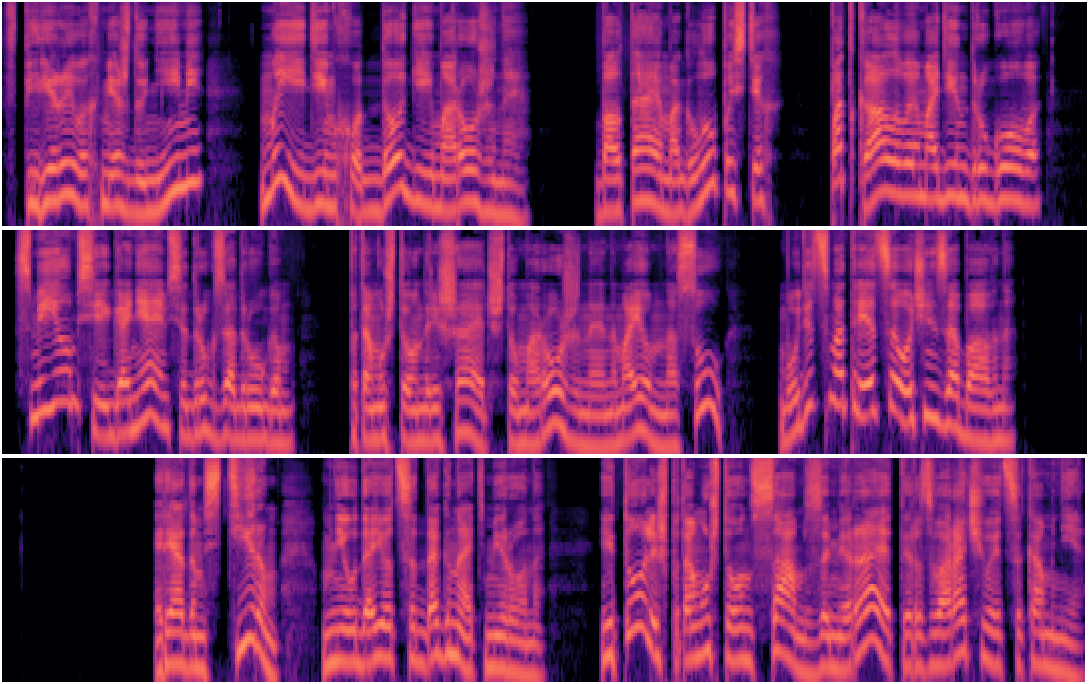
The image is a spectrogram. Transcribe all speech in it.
В перерывах между ними мы едим хот-доги и мороженое, болтаем о глупостях, подкалываем один другого, смеемся и гоняемся друг за другом, потому что он решает, что мороженое на моем носу будет смотреться очень забавно. Рядом с тиром мне удается догнать Мирона — и то лишь потому, что он сам замирает и разворачивается ко мне.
